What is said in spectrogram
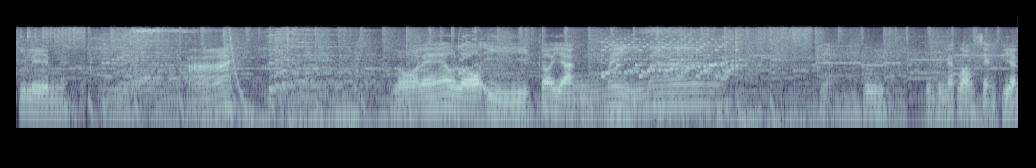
กิเลนนะอ่ารอแล้วรออีกก็ยังไม่มาเนี่ยดูดิคุณเป็นนักร้องเสียงเพี้ยน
